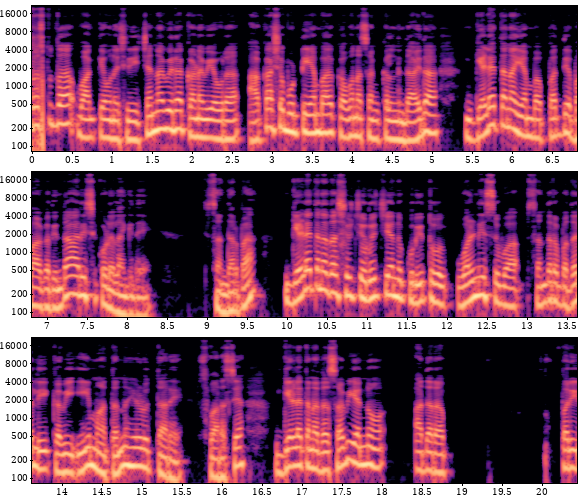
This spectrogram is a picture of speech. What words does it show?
ಪ್ರಸ್ತುತ ವಾಕ್ಯವನ್ನು ಶ್ರೀ ಚನ್ನವೀರ ಕಣವಿಯವರ ಆಕಾಶಬುಟ್ಟಿ ಎಂಬ ಕವನ ಸಂಕಲನದಿಂದ ಆಯ್ದ ಗೆಳೆತನ ಎಂಬ ಪದ್ಯ ಭಾಗದಿಂದ ಆರಿಸಿಕೊಳ್ಳಲಾಗಿದೆ. ಸಂದರ್ಭ, ಗೆಳೆತನದ ಶುಚಿ ರುಚಿಯನ್ನು ಕುರಿತು ವರ್ಣಿಸುವ ಸಂದರ್ಭದಲ್ಲಿ ಕವಿ ಈ ಮಾತನ್ನು ಹೇಳುತ್ತಾರೆ. ಸ್ವಾರಸ್ಯ, ಗೆಳೆತನದ ಸವಿಯನ್ನು ಅದರ ಪರಿ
